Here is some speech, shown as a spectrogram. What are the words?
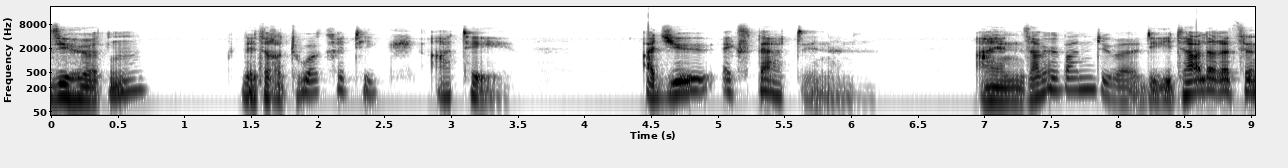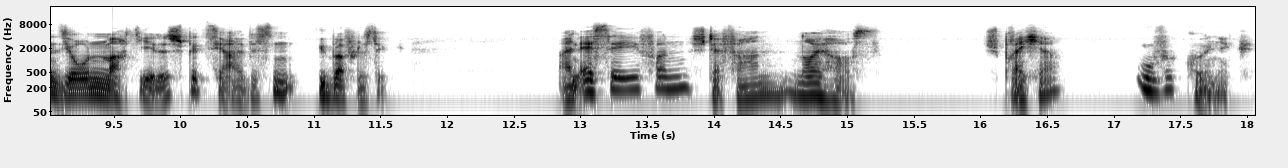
Sie hörten Literaturkritik AT. Adieu Expertinnen. Ein Sammelband über digitale Rezensionen macht jedes Spezialwissen überflüssig. Ein Essay von Stefan Neuhaus. Sprecher Uwe Kulnig.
